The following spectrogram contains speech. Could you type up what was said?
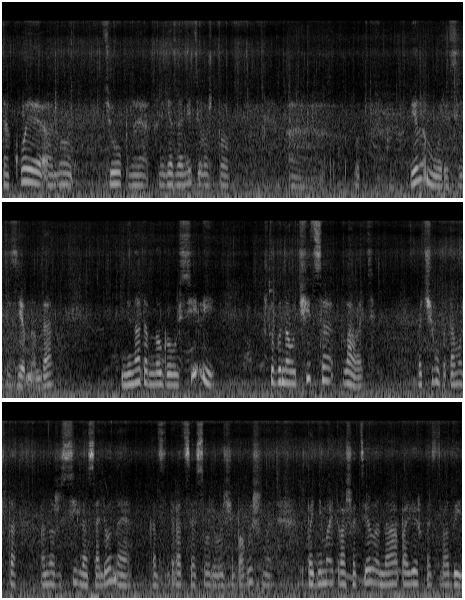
такое оно теплое. Я заметила, что вот в Белом море, Средиземном, да, не надо много усилий, чтобы научиться плавать. Почему? Потому что оно же сильно соленое, концентрация соли очень повышенная, поднимает ваше тело на поверхность воды.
